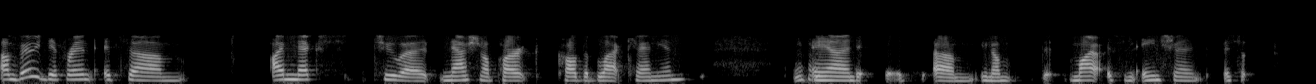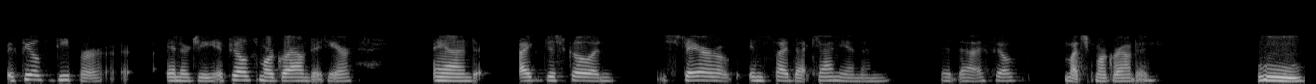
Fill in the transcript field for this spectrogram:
I'm um, very different. It's um, I'm next to a national park called the Black Canyon, mm-hmm. and it's um, you know, my it's an ancient. It's it feels deeper energy. It feels more grounded here, and I just go and stare inside that canyon, and it, uh, I feel much more grounded. Mm,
